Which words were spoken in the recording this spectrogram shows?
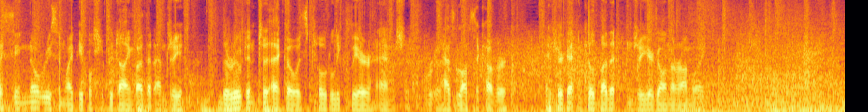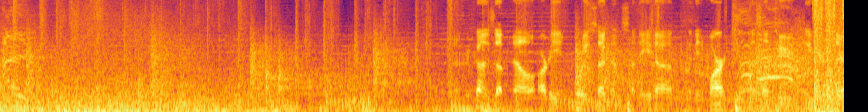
I, see no reason why people should be dying by that MG. The route into Echo is totally clear and has lots of cover. If you're getting killed by that MG, you're going the wrong way. Recon's up now, already in 40 seconds. I need, uh, I need Mark, SL2, leave yours there,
